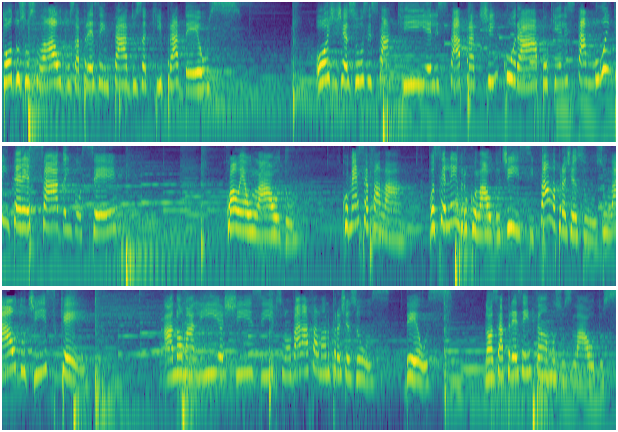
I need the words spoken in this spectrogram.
Todos os laudos apresentados aqui para Deus. Hoje Jesus está aqui, Ele está para te curar, porque Ele está muito interessado em você. Qual é o laudo? Comece a falar. Você lembra o que o laudo disse? Fala para Jesus. O laudo diz que anomalia X, Y. Vai lá falando para Jesus. Deus, nós apresentamos os laudos.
